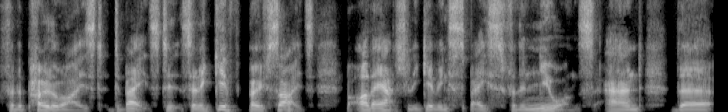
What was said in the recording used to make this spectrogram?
for the polarized debates. To, so they give both sides, but are they actually giving space for the nuance and the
